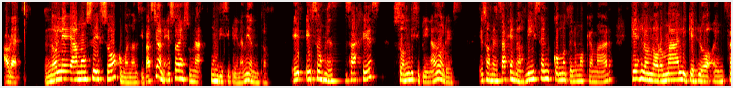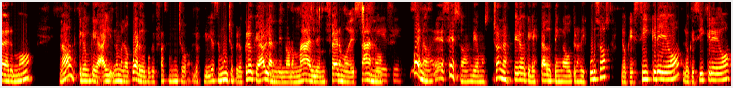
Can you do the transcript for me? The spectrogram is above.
Ahora, no leamos eso como emancipación, eso es una, un disciplinamiento. E, esos mensajes son disciplinadores. Esos mensajes nos dicen cómo tenemos que amar, qué es lo normal y qué es lo enfermo, ¿no? Creo que hay, no me lo acuerdo porque fue hace mucho, lo escribí hace mucho, pero creo que hablan de normal, de enfermo, de sano. Sí, sí. Bueno, es eso, digamos. Yo no espero que el Estado tenga otros discursos. Lo que sí creo, lo que sí creo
